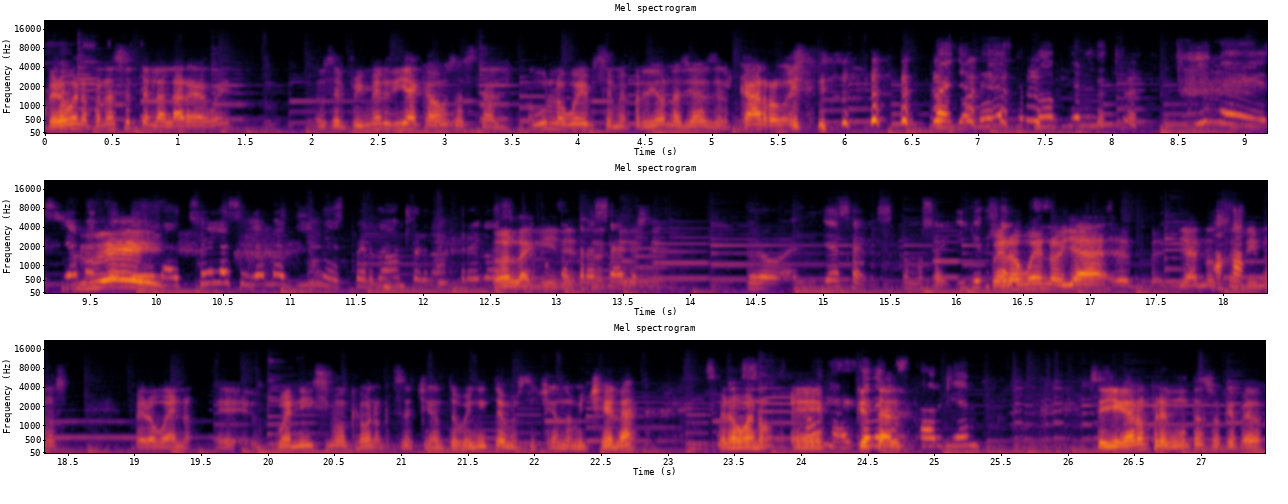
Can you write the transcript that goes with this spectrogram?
Pero bueno, para no hacerte la larga, güey. Pues el primer día acabamos hasta el culo, güey. Se me perdieron las llaves del carro, güey. Vaya, ves que todo pierde. Guinness, ya me Güey. acordé, la chela se llama Guinness, perdón, perdón, traigo Hola, Guinness. ok, atrasado, ok. Pero eh, ya sabes cómo soy. Y yo dije, Pero bueno, ya, eh, ya nos Ajá. salimos. Pero bueno, eh, buenísimo, qué bueno que te estás chingando tu vinito, me estoy chingando mi chela. sí, pero bueno, sí, eh, ¿qué tal? bien. ¿Se llegaron preguntas o qué pedo?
